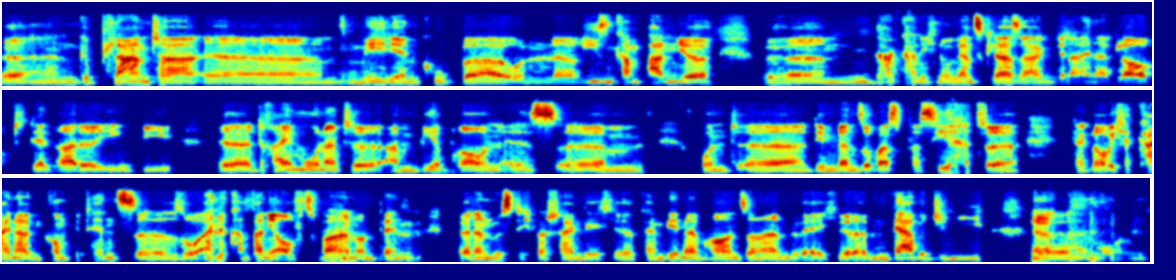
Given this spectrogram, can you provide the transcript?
ein geplanter äh, Mediencoup und eine Riesenkampagne. Ähm, da kann ich nur ganz klar sagen, wenn einer glaubt, der gerade irgendwie äh, drei Monate am Bierbrauen ist ähm, und äh, dem dann sowas passiert, äh, da glaube ich, hat keiner die Kompetenz, äh, so eine Kampagne aufzufahren. Mhm. Und wenn, äh, dann müsste ich wahrscheinlich äh, kein Bier mehr brauen, sondern wäre ich äh, ein Werbegenie ja. ähm, und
